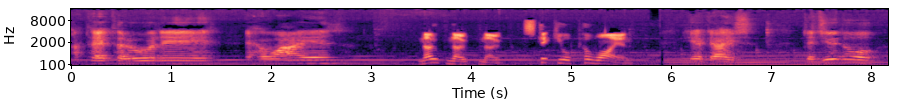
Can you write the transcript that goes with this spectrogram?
a pepperoni, a Hawaiian. Nope, nope, nope. Stick your Hawaiian. Here, guys, did you know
